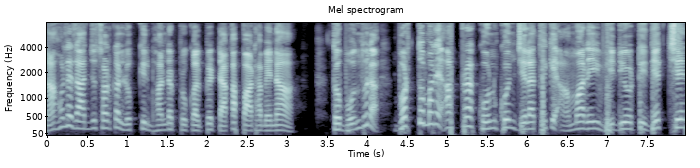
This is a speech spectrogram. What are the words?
না হলে রাজ্য সরকার লক্ষ্মীর ভাণ্ডার প্রকল্পের টাকা পাঠাবে না। তো বন্ধুরা, বর্তমানে আপনারা কোন কোন জেলা থেকে আমার এই ভিডিওটি দেখছেন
